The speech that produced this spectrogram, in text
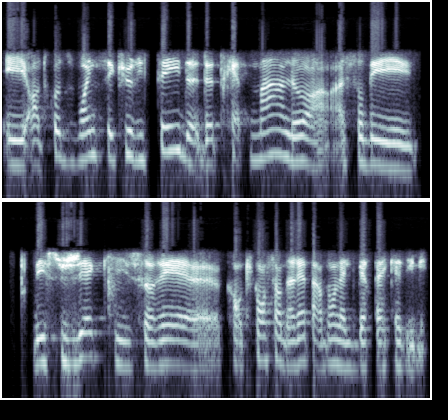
et en tout cas du moins une sécurité de, traitement sur des, sujets qui seraient euh, qui concerneraient pardon la liberté académique.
